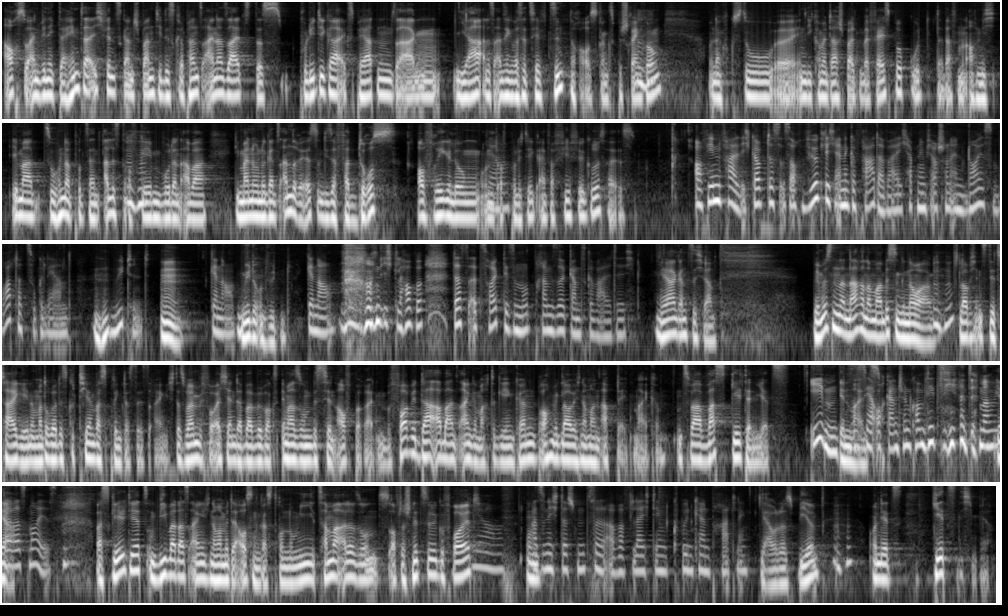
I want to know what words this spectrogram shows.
auch so ein wenig dahinter. Ich finde es ganz spannend, die Diskrepanz einerseits, dass Politiker, Experten sagen, ja, alles Einzige, was jetzt hilft, sind noch Ausgangsbeschränkungen. Mhm und dann guckst du äh, in die Kommentarspalten bei Facebook. Gut, da darf man auch nicht immer zu 100 Prozent alles drauf mhm. geben, wo dann aber die Meinung eine ganz andere ist. Und dieser Verdruss auf Regelungen und ja. auf Politik einfach viel, viel größer ist. Auf jeden Fall. Ich glaube, das ist auch wirklich eine Gefahr dabei. Ich habe nämlich auch schon ein neues Wort dazu gelernt. Mhm. Mütend. Mhm. Genau. Müde und wütend. Genau. Und ich glaube, das erzeugt diese Notbremse ganz gewaltig. Ja, ganz sicher. Wir müssen dann nachher nochmal ein bisschen genauer, mhm. glaube ich, ins Detail gehen und mal darüber diskutieren, was bringt das jetzt eigentlich. Das wollen wir für euch ja in der Bubblebox immer so ein bisschen aufbereiten. Bevor wir da aber ans Eingemachte gehen können, brauchen wir, glaube ich, nochmal ein Update, Maike. Und zwar, was gilt denn jetzt? Eben, das Mainz. ist ja auch ganz schön kompliziert, immer wieder ja. was Neues. Was gilt jetzt und wie war das eigentlich nochmal mit der Außengastronomie? Jetzt haben wir alle so uns auf das Schnitzel gefreut. Ja, also nicht das Schnitzel, aber vielleicht den Grünkernbratling. Ja, oder das Bier. Mhm. Und jetzt geht's nicht mehr.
